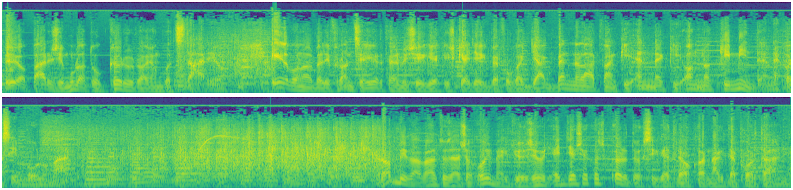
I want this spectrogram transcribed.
Ő a párizsi mulatók körülrajongott sztárja. Élvonalbeli francia értelmiségiek is kegyekbe fogadják, benne látván ki ennek ki, annak ki, mindennek a szimbólumát. Rabbivá változása oly meggyőző, hogy egyesek az ördögszigetre akarnák deportálni.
